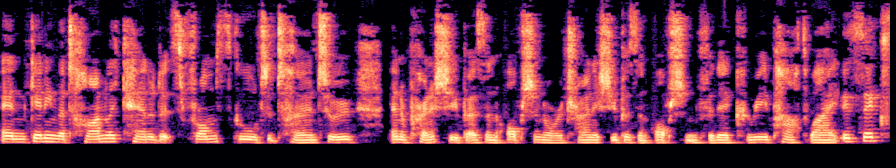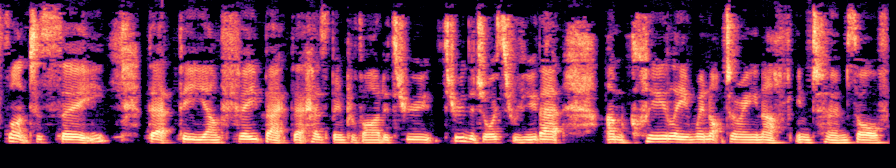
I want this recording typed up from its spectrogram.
and getting the timely candidates from school to turn to an apprenticeship as an option or a traineeship as an option for their career pathway. It's excellent to see that the um, feedback that has been provided through through the Joyce review that um, clearly we're not doing enough in terms of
